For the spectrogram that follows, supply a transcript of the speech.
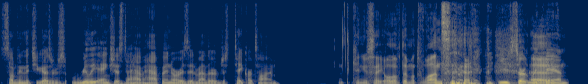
something that you guys are just really anxious to have happen, or is it a matter of just take our time? Can you say all of them at once? you certainly uh, can.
